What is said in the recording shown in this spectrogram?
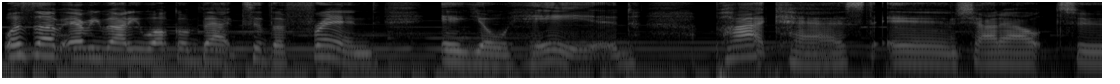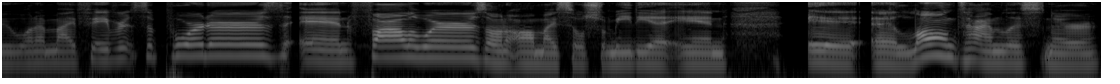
What's up, everybody? Welcome back to the Friend in Your Head podcast. And shout out to one of my favorite supporters and followers on all my social media and a, a longtime listener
